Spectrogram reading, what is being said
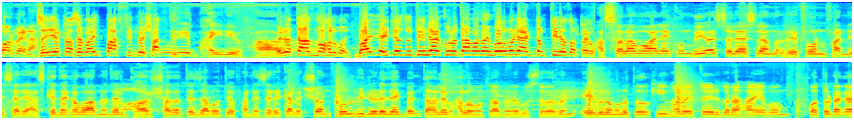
পড়বে না। সেই একটা আছে ভাই পাঁচ ফিট বাই সাত ফিট। ওরে ভাই রে ভাই। এটা তাজমহল ভাই। ভাই এইটা যদি না কোনো দাম আমি বলব না একদম তিন হাজার টাকা। আসসালামু আলাইকুম ভিউয়ার চলে আসলাম রেফন ফার্নিচারে। আজকে দেখাবো আপনাদের ঘর সাজাতে যাবতীয় ফার্নিচারের কালেকশন ফুল ভিডিওটা দেখবেন, তাহলে ভালো মতো আপনারা বুঝতে পারবেন। এগুলো মূলত কীভাবে তৈরি করা হয় এবং কত টাকা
